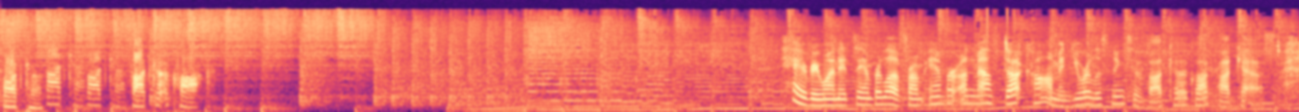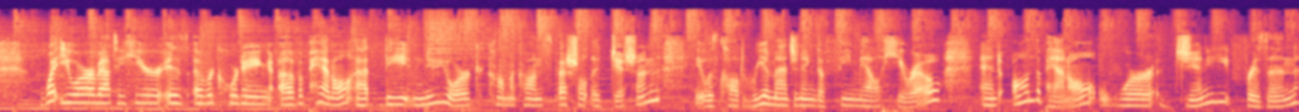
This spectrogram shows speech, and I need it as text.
Vodka. Vodka. Vodka. Vodka o'clock. Hey everyone, it's Amber Love from AmberUnmasked.com, and you are listening to Vodka O'Clock Podcast. What you are about to hear is a recording of a panel at the New York Comic Con Special Edition. It was called Reimagining the Female Hero, and on the panel were Jenny Frison,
